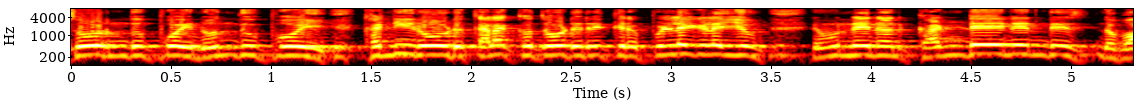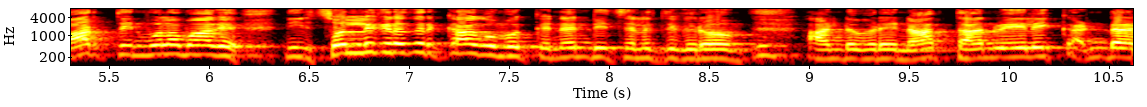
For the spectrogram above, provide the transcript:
சோர்ந்து போய் நொந்து போய் கண்ணீரோடு கலக்கத்தோடு இருக்கிற பிள்ளைகளையும் உன்னை நான் கண்டேன் என்று இந்த வார்த்தையின் மூலமாக நீர் சொல்லுகிறதற்காக உமக்கு நன்றி செலுத்துகிறோம். ஆண்டவரே நாத்தான் வேலை கண்ட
